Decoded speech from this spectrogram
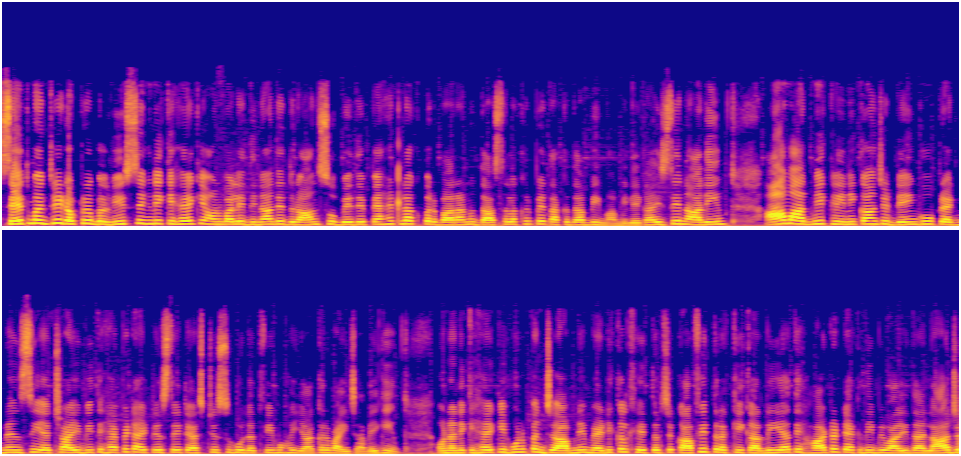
ਸਿਹਤ ਮੰਤਰੀ ਡਾਕਟਰ ਬਲਵੀਰ ਸਿੰਘ ਨੇ ਕਿਹਾ ਕਿ ਆਉਣ ਵਾਲੇ ਦਿਨਾਂ ਦੇ ਦੌਰਾਨ ਸੂਬੇ ਦੇ 65 ਲੱਖ ਪਰਿਵਾਰਾਂ ਨੂੰ 10 ਲੱਖ ਰੁਪਏ ਤੱਕ ਦਾ ਬੀਮਾ ਮਿਲੇਗਾ। ਇਸ ਦੇ ਨਾਲ ਹੀ ਆਮ ਆਦਮੀ ਕਲੀਨਿਕਾਂ 'ਚ ਡੇਂਗੂ, ਪ੍ਰੈਗਨੈਂਸੀ ਐਚਆਈਵੀ ਤੇ ਹੈਪੇਟਾਈਟਿਸ ਦੇ ਟੈਸਟ ਦੀ ਸਹੂਲਤ ਵੀ ਮੁਹੱਈਆ ਕਰਵਾਈ ਜਾਵੇਗੀ। ਉਹਨਾਂ ਨੇ ਕਿਹਾ ਕਿ ਹੁਣ ਪੰਜਾਬ ਨੇ ਮੈਡੀਕਲ ਖੇਤਰ 'ਚ ਕਾਫੀ ਤਰੱਕੀ ਕਰ ਲਈ ਹੈ ਤੇ ਹਾਰਟ ਅਟੈਕ ਦੀ ਬਿਮਾਰੀ ਦਾ ਇਲਾਜ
